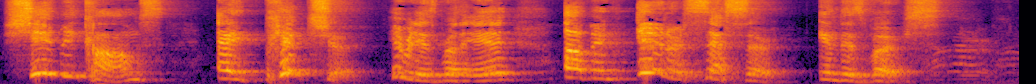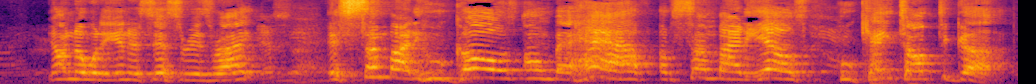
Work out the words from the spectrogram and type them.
She becomes a picture, here it is, Brother Ed, of an intercessor in this verse. Y'all know what an intercessor is, right? Yes, sir. It's somebody who goes on behalf of somebody else who can't talk to God.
